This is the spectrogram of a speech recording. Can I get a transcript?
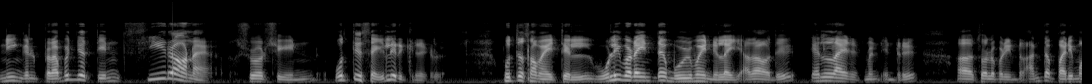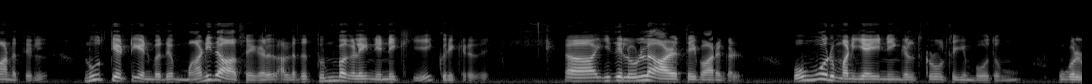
நீங்கள் பிரபஞ்சத்தின் சீரான சுழற்சியின் ஒத்திசையில் இருக்கிறீர்கள். புத்த சமயத்தில் ஒளிவடைந்த முழுமை நிலை அதாவது என்லைட்மெண்ட் என்று சொல்லப்படுகின்ற அந்த பரிமாணத்தில் நூற்றி எட்டு என்பது மனித ஆசைகள் அல்லது துன்பங்களின் எண்ணிக்கையை குறிக்கிறது. இதில் உள்ள ஆழத்தை பாருங்கள். ஒவ்வொரு மணியை நீங்கள் ஸ்க்ரோல் செய்யும் போதும் உங்கள்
